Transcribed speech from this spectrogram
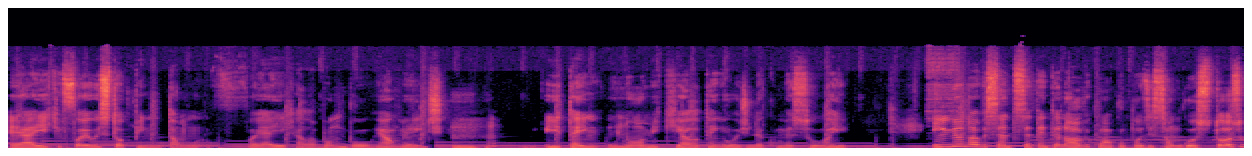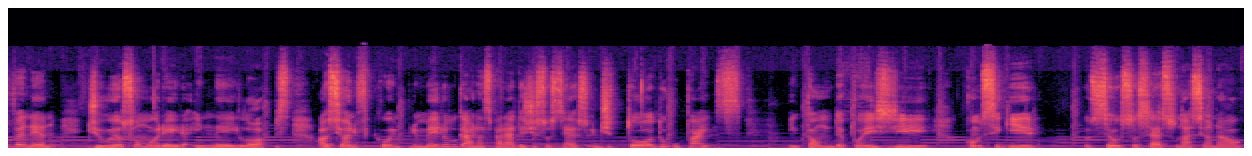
É aí que foi o estopim, então foi aí que ela bombou realmente. Uhum. E tem o nome que ela tem hoje, né? Começou aí. Em 1979, com a composição Gostoso Veneno, de Wilson Moreira e Ney Lopes, Alcione ficou em primeiro lugar nas paradas de sucesso de todo o país. Então, depois de conseguir o seu sucesso nacional,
